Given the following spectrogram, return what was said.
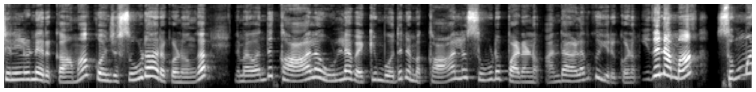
சில்லுன்னு இருக்காமல் கொஞ்சம் சூடாக இருக்கணுங்க. நம்ம வந்து காலை உள்ளே வைக்கும்போது நம்ம காலை சூடு படணும். அந்த அளவுக்கு இருக்கணும். இது நம்ம சும்மா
